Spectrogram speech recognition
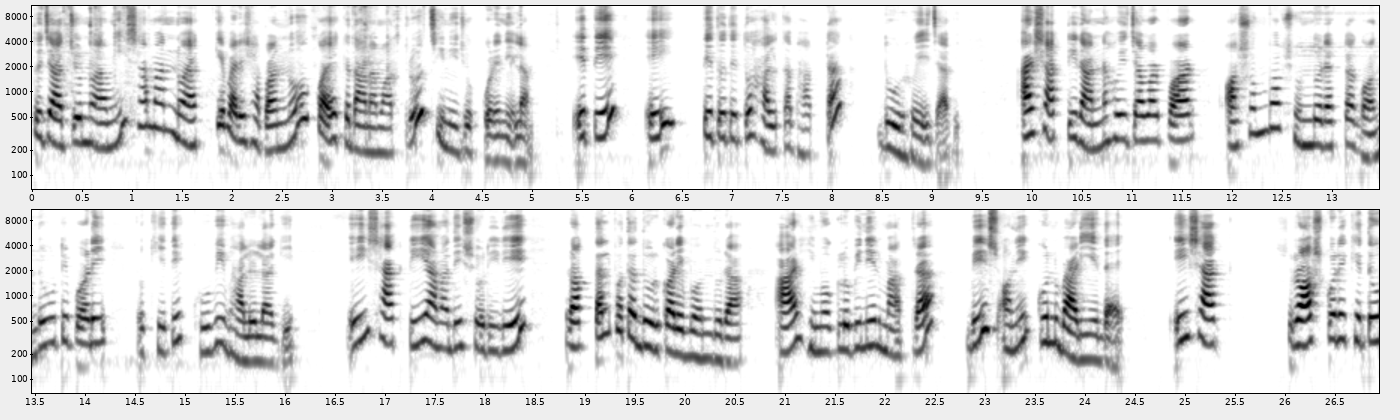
তো যার জন্য আমি সামান্য, একেবারে সামান্য কয়েক দানা মাত্র চিনি যোগ করে নিলাম। এতে এই তেতো তেতো হালকা ভাবটা দূর হয়ে যাবে। আর শাকটি রান্না হয়ে যাওয়ার পর অসম্ভব সুন্দর একটা গন্ধ উঠে পড়ে। তো খেতে খুবই ভালো লাগে। এই শাকটি আমাদের শরীরে রক্তাল্পতা দূর করে বন্ধুরা, আর হিমোগ্লোবিনের মাত্রা বেশ অনেক গুণ বাড়িয়ে দেয়। এই শাক রস করে খেতেও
